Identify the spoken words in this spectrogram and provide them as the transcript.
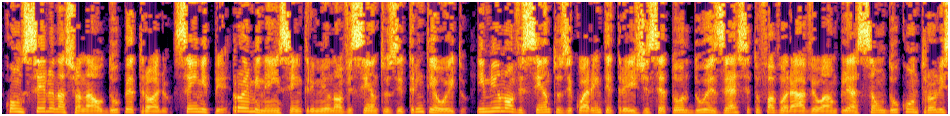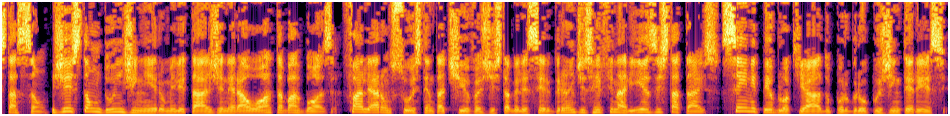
Conselho Nacional do Petróleo, CNP. Proeminência entre 1938 e 1943 de setor do Exército favorável à ampliação do controle estação. Gestão do engenheiro militar General Horta Barbosa. Falharam suas tentativas de estabelecer grandes refinarias estatais. CNP bloqueado por grupos de interesse.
